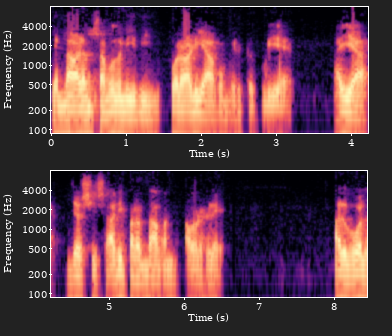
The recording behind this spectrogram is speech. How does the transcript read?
எந்நாளும் சமூக நீதி போராளியாகவும் இருக்கக்கூடிய ஐயா ஜஸ்டிஸ் ஹரி பரந்தாமன் அவர்களே. அதுபோல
